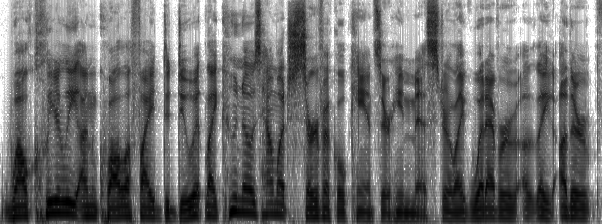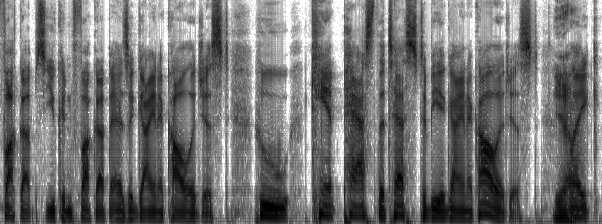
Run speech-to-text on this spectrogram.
while clearly unqualified to do it. Like who knows how much cervical cancer he missed or like whatever uh, like other fuck ups you can fuck up as a gynecologist who can't pass the test to be a gynecologist. Yeah. like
